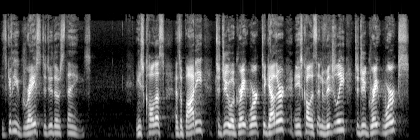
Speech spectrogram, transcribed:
He's given you grace to do those things. And he's called us as a body to do a great work together, and He's called us individually to do great works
